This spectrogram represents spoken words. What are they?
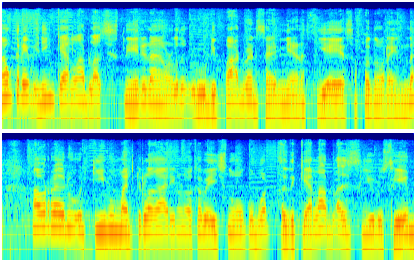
നമുക്കറിയാം ഇനിയും കേരള ബ്ലാസ്റ്റേഴ്സ് നേരിടാനുള്ളത് ഒരു ഡിപ്പാർട്ട്മെന്റ് സൈഡിനെയാണ് സി ഐ എസ് എഫ് എന്ന് പറയുന്നത്. അവരുടെ ഒരു ടീമും മറ്റുള്ള കാര്യങ്ങളൊക്കെ വെച്ച് നോക്കുമ്പോൾ അത് കേരള ബ്ലാസ്റ്റേഴ്സ് ഈ ഒരു സെയിം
